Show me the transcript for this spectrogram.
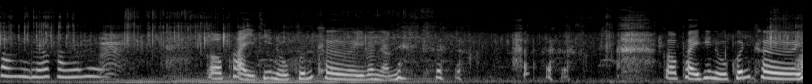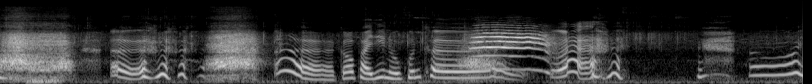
จ้องอีกแล้วค่ะแม่ก็ไผ่ที่หนูคุ้นเคยว่างั้นก็ไผ่ที่หนูคุ้นเคย เออ เออก็ไผ่ที่หนูคุ้นเคยว้าโอ้ย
